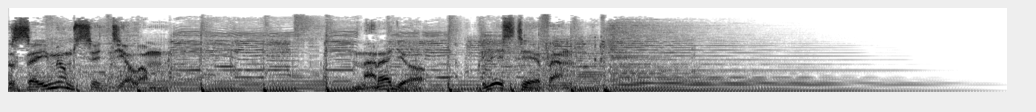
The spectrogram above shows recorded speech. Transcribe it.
Займемся делом на радио Вести ФМ.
